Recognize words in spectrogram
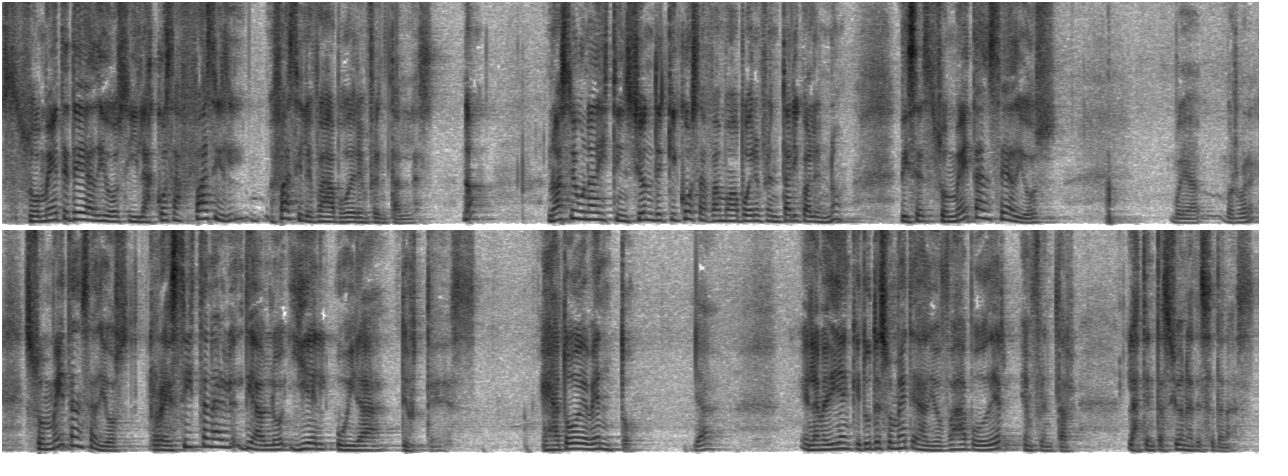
sométete a Dios y las cosas fáciles vas a poder enfrentarlas? No hace una distinción de qué cosas vamos a poder enfrentar y cuáles no. Dice, sométanse a Dios. Voy a volver. Sométanse a Dios, resistan al diablo y él huirá de ustedes. Es a todo evento, ¿ya? En la medida en que tú te sometes a Dios vas a poder enfrentar las tentaciones de Satanás.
